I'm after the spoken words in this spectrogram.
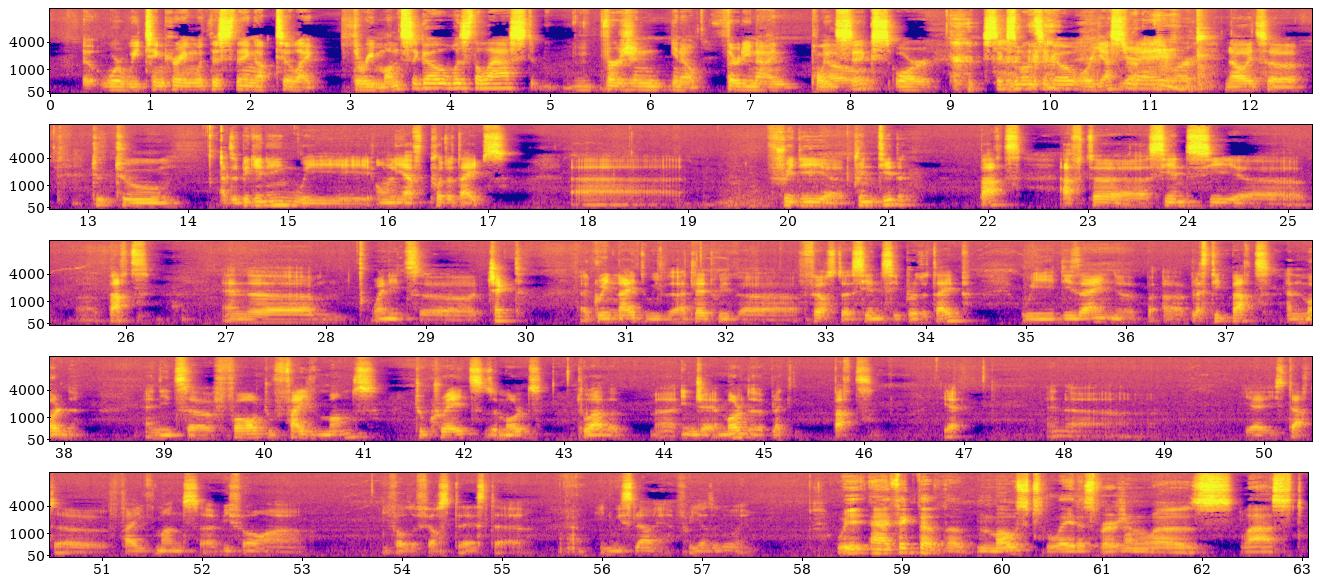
were we tinkering with this thing up to like three months ago? Was the last version? You know, thirty nine point six, or six months ago, or yesterday, yeah. or no? It's a uh, to to at the beginning we only have prototypes 3D uh, uh, printed parts after CNC uh, parts. And um, when it's checked, a green light with athlete with first CNC prototype, we design plastic parts and mold and it's uh, four to five months to create the mold to have a uh, mold parts. Yeah and uh, yeah, he started uh, five months uh, before before the first test yeah. in Whistler yeah, three years ago. Yeah. We and I think that the most latest version was last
